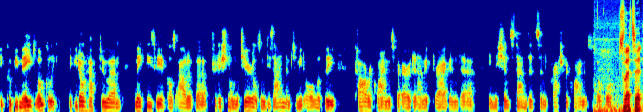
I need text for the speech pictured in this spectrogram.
it could be made locally. If you don't have to um, make these vehicles out of uh, traditional materials and design them to meet all of the car requirements for aerodynamic drag and uh, emission standards and crash requirements and so forth. So that's it.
